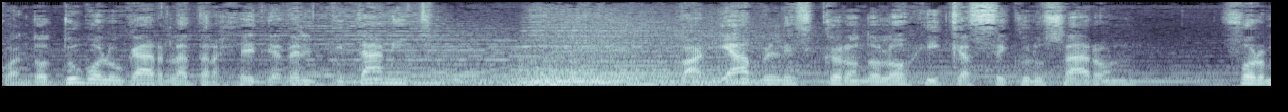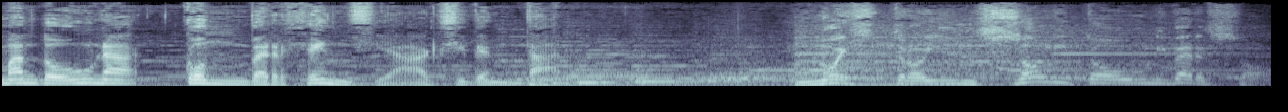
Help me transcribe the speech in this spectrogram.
cuando tuvo lugar la tragedia del Titanic, variables cronológicas se cruzaron formando una convergencia accidental. Nuestro insólito universo.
